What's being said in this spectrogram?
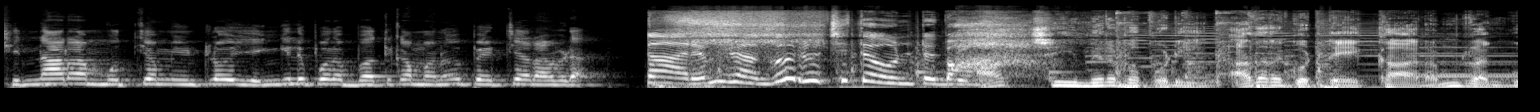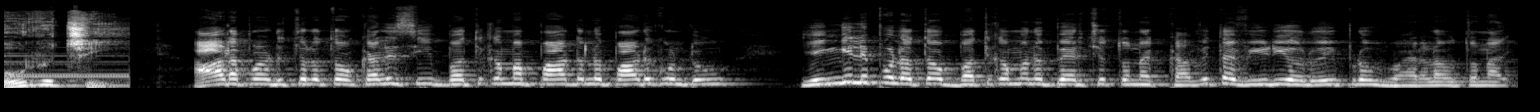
చిన్నారాం ముత్యం ఇంట్లో ఎంగిలిపూల బతుకమ్మను పేర్చారు ఆవిడ కారం రంగు రుచితో ఉంటుంది. ఆచి మిరపపొడి అదరగొట్టే కారం రంగు రుచి. ఆడపడుచులతో కలిసి బతుకమ్మ పాటలు పాడుకుంటూ ఎంగిలిపులతో బతుకమ్మను పేర్చుతున్న కవిత వీడియోలు ఇప్పుడు వైరల్ అవుతున్నాయి.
